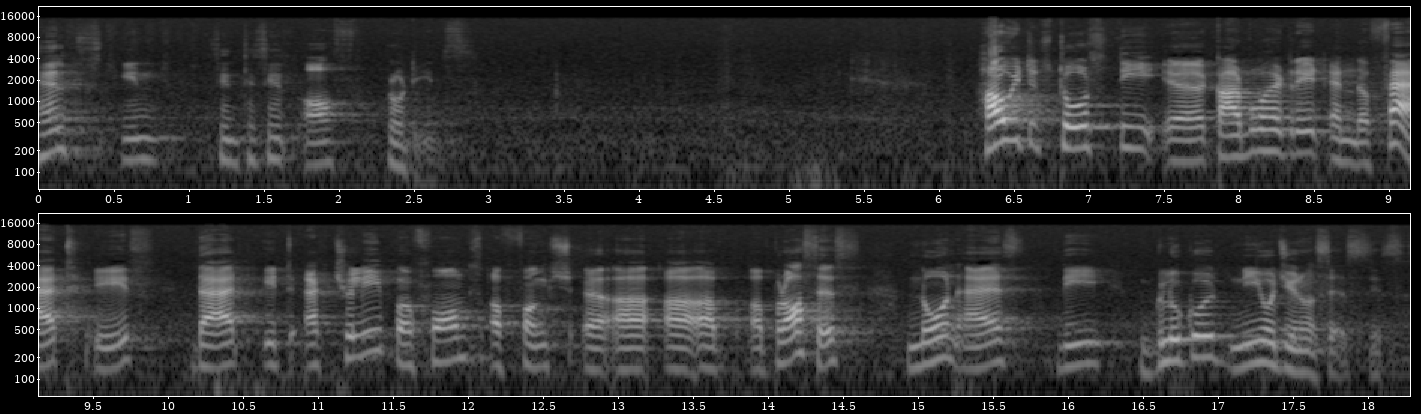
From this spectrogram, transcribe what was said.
helps in synthesis of proteins. How it stores the uh, carbohydrate and the fat is that it actually performs a function uh, uh, a, a, process known as the gluconeogenesis.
